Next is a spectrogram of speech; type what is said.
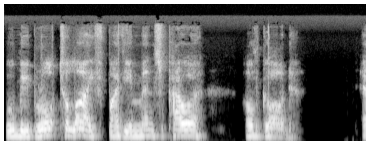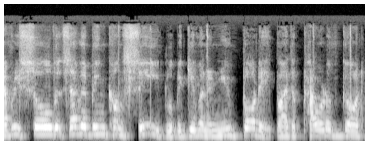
will be brought to life by the immense power of God. Every soul that's ever been conceived will be given a new body by the power of God.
